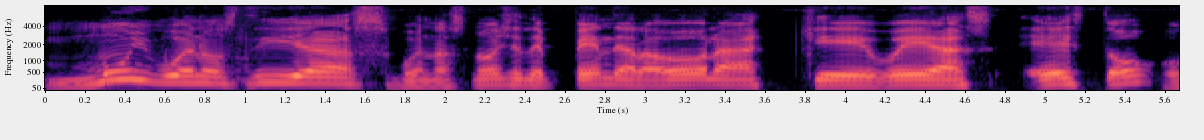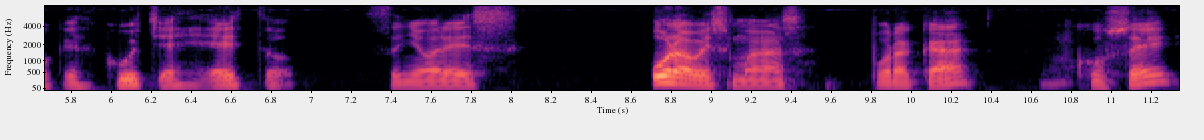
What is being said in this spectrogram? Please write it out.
Muy buenos días, buenas noches, depende a la hora que veas esto o que escuches esto. Señores, una vez más por acá, José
